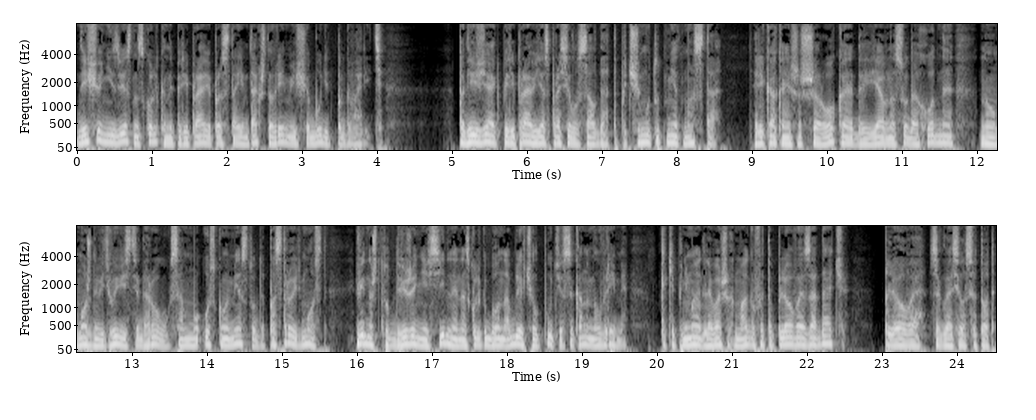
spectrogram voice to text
да еще неизвестно, сколько на переправе простоим, так что время еще будет поговорить. Подъезжая к переправе, я спросил у солдата, почему тут нет моста? Река, конечно, широкая, да и явно судоходная, но можно ведь вывести дорогу к самому узкому месту, да построить мост. Видно, что тут движение сильное, насколько бы он облегчил путь и сэкономил время. Как я понимаю, для ваших магов это плевая задача. «Плевая», — согласился тот.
